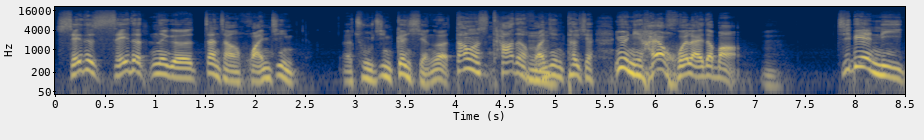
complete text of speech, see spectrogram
谁的谁的那个战场环境呃处境更险恶？当然是他的环境特险，因为你还要回来的嘛，嗯，即便你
